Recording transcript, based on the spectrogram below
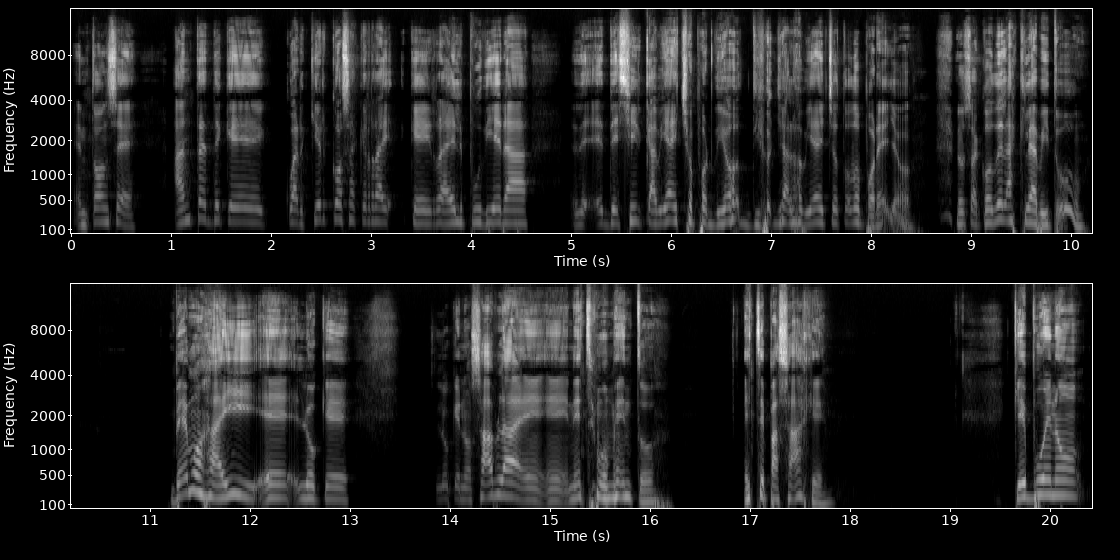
Entonces, antes de que cualquier cosa que Israel pudiera eh, decir que había hecho por Dios, Dios ya lo había hecho todo por ellos. Lo sacó de la esclavitud. Vemos ahí eh, lo, que, lo que nos habla en este momento, este pasaje. Qué bueno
